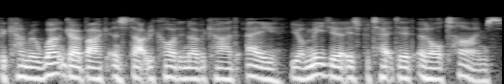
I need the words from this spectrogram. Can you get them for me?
the camera won't go back and start recording over card A. Your media is protected at all times.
